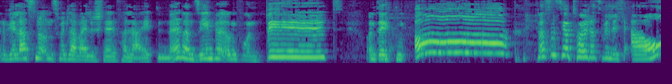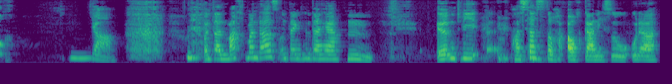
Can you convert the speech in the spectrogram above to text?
wir lassen uns mittlerweile schnell verleiten. Ne? Dann sehen wir irgendwo ein Bild und denken, oh, das ist ja toll, das will ich auch. Ja. Und dann macht man das und denkt hinterher, hm, irgendwie äh, passt das doch auch gar nicht so. Oder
